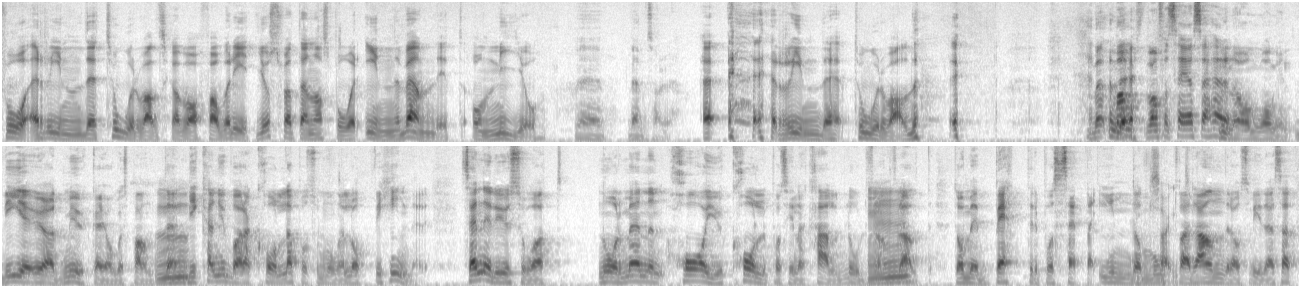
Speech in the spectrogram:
två, Rinde Torvald, ska vara favorit, just för att den har spår invändigt om Mio. Eh, Vem sa du? Eh, Rinde Torvald. Men man, man får säga så här den här omgången, vi är ödmjuka jag och Spante. Vi kan ju bara kolla på så många lopp vi hinner. Sen är det ju så att norrmännen har ju koll på sina kallblod framförallt. De är bättre på att sätta in dem Exakt. mot varandra och så vidare. Så att,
